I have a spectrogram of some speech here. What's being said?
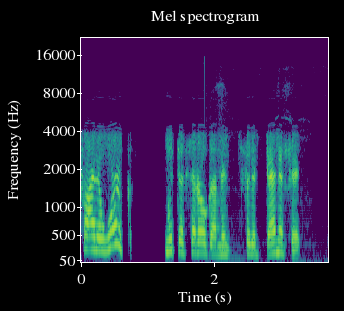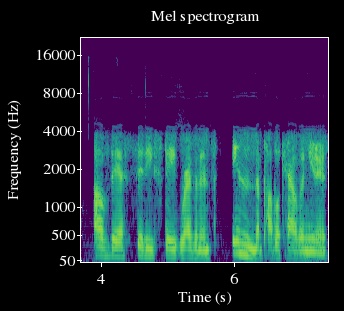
try to work with the federal government for the benefit of their city state residents in the public housing units.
